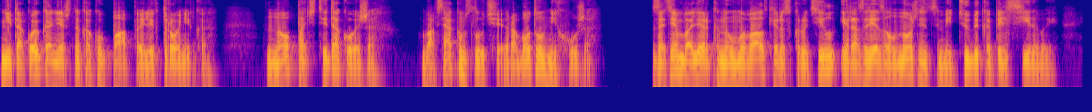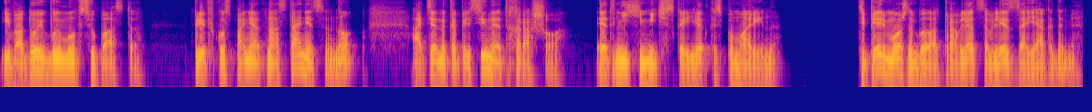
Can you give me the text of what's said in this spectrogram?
Не такой, конечно, как у папы, электроника, но почти такой же. Во всяком случае, работал не хуже. Затем Валерка на умывалке раскрутил и разрезал ножницами тюбик апельсиновый и водой вымыл всю пасту. Привкус, понятно, останется, но оттенок апельсина — это хорошо. Это не химическая едкость помарина. Теперь можно было отправляться в лес за ягодами.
